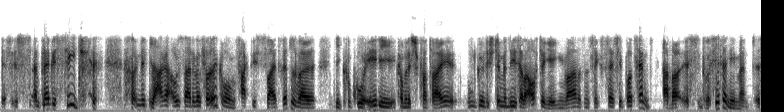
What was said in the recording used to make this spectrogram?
Das ist ein Plebiszit und eine klare Aussage der Bevölkerung. Faktisch zwei Drittel, weil die KQE, die Kommunistische Partei, ungültig stimmen ließ, aber auch dagegen waren. Das sind 66 Prozent. Aber es interessiert ja niemand. Es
